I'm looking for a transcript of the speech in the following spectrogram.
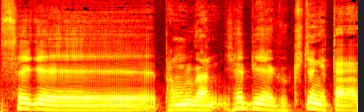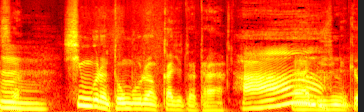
세계 박물관 협의회 그 규정에 따라서 음. 식물원 동물원까지도 다 아. 아, 믿습니까?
